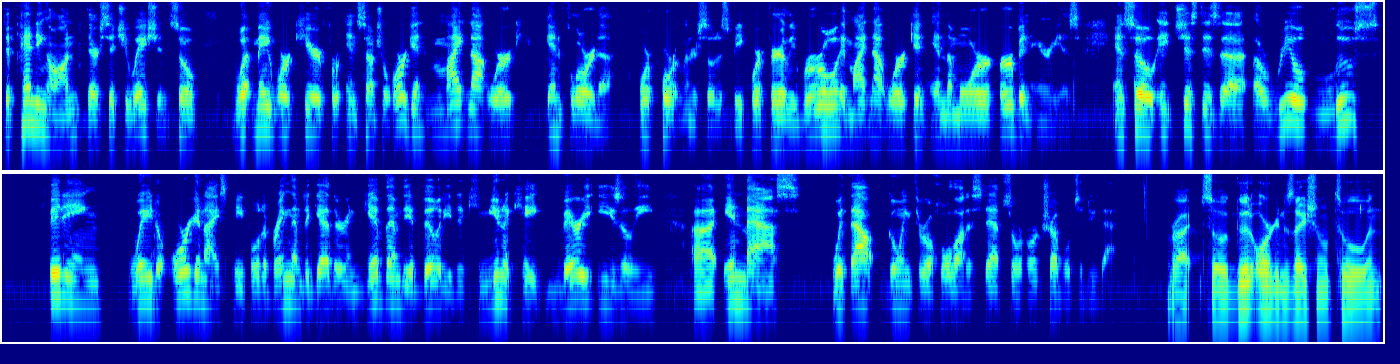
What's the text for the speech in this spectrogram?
depending on their situation. So what may work here for in Central Oregon might not work in Florida or Portland, or so to speak. We're fairly rural. It might not work in, in the more urban areas. And so it just is a, a real loose fitting way to organize people to bring them together and give them the ability to communicate very easily uh, in mass without going through a whole lot of steps or, or trouble to do that. Right. So a good organizational tool and,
